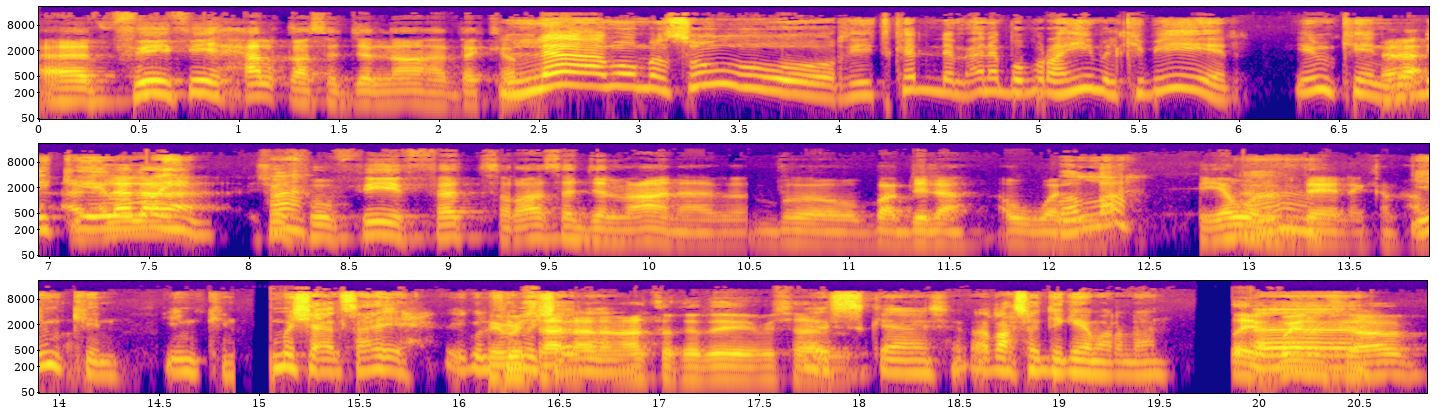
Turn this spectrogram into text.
آه، في في حلقة سجلناها أتذكر. لا مو منصور. يتكلم عن أبو إبراهيم الكبير. يمكن لا لك لا, لا, لا. شوف ها. هو في فترة سجل معانا أبو عبد الله أول والله؟ هي أول آه. بدينا كم حلقه يمكن. يمكن مشعل صحيح يقول في في مشعل مشعل أعتقد اي مشعل yes كان راح Saudi Gamer الآن طيب آه. وينهم الشباب؟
